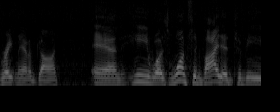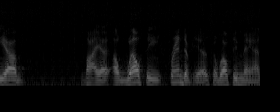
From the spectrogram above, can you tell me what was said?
great man of God. And he was once invited to be, uh, by a, a, wealthy friend of his, a wealthy man,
